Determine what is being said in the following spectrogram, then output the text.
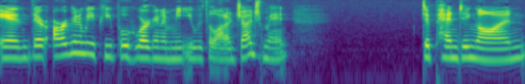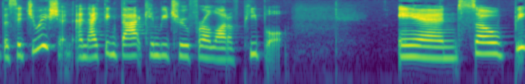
And there are going to be people who are going to meet you with a lot of judgment depending on the situation. And I think that can be true for a lot of people. And so be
